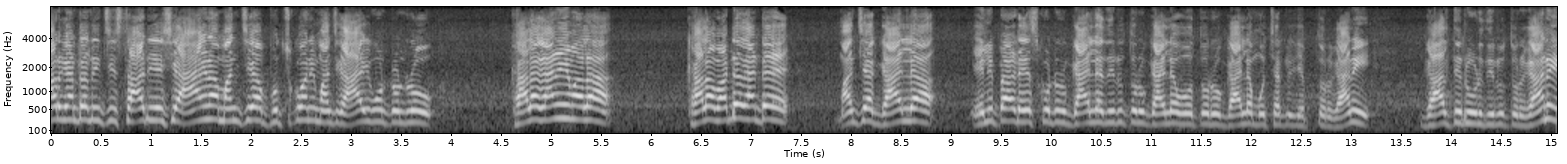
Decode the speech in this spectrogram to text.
ఆరు గంటల నుంచి స్టార్ట్ చేసి ఆయన మంచిగా పుచ్చుకొని మంచిగా హాయిగా ఉంటుండ్రు. కళ కానీ మళ్ళా కళ పడ్డదంటే మంచిగా గాలిలో ఎలిప్యాడ్ వేసుకుంటారు గాలిలో తిరుగుతారు గాలిలో పోతురు గాలిలో ముచ్చట్లు చెప్తారు. కానీ గాలి తిరుగుడు తిరుగుతారు. కానీ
